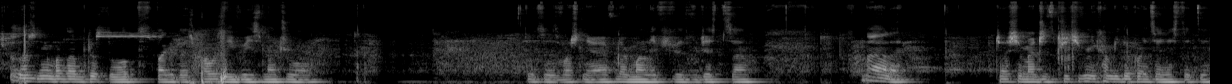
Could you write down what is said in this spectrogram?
Szkoda, że nie można po prostu od tak dać pauzę i wyjść z meczu. To co jest właśnie w normalnej FIFA 20. No ale trzeba się męczyć z przeciwnikami do końca niestety.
